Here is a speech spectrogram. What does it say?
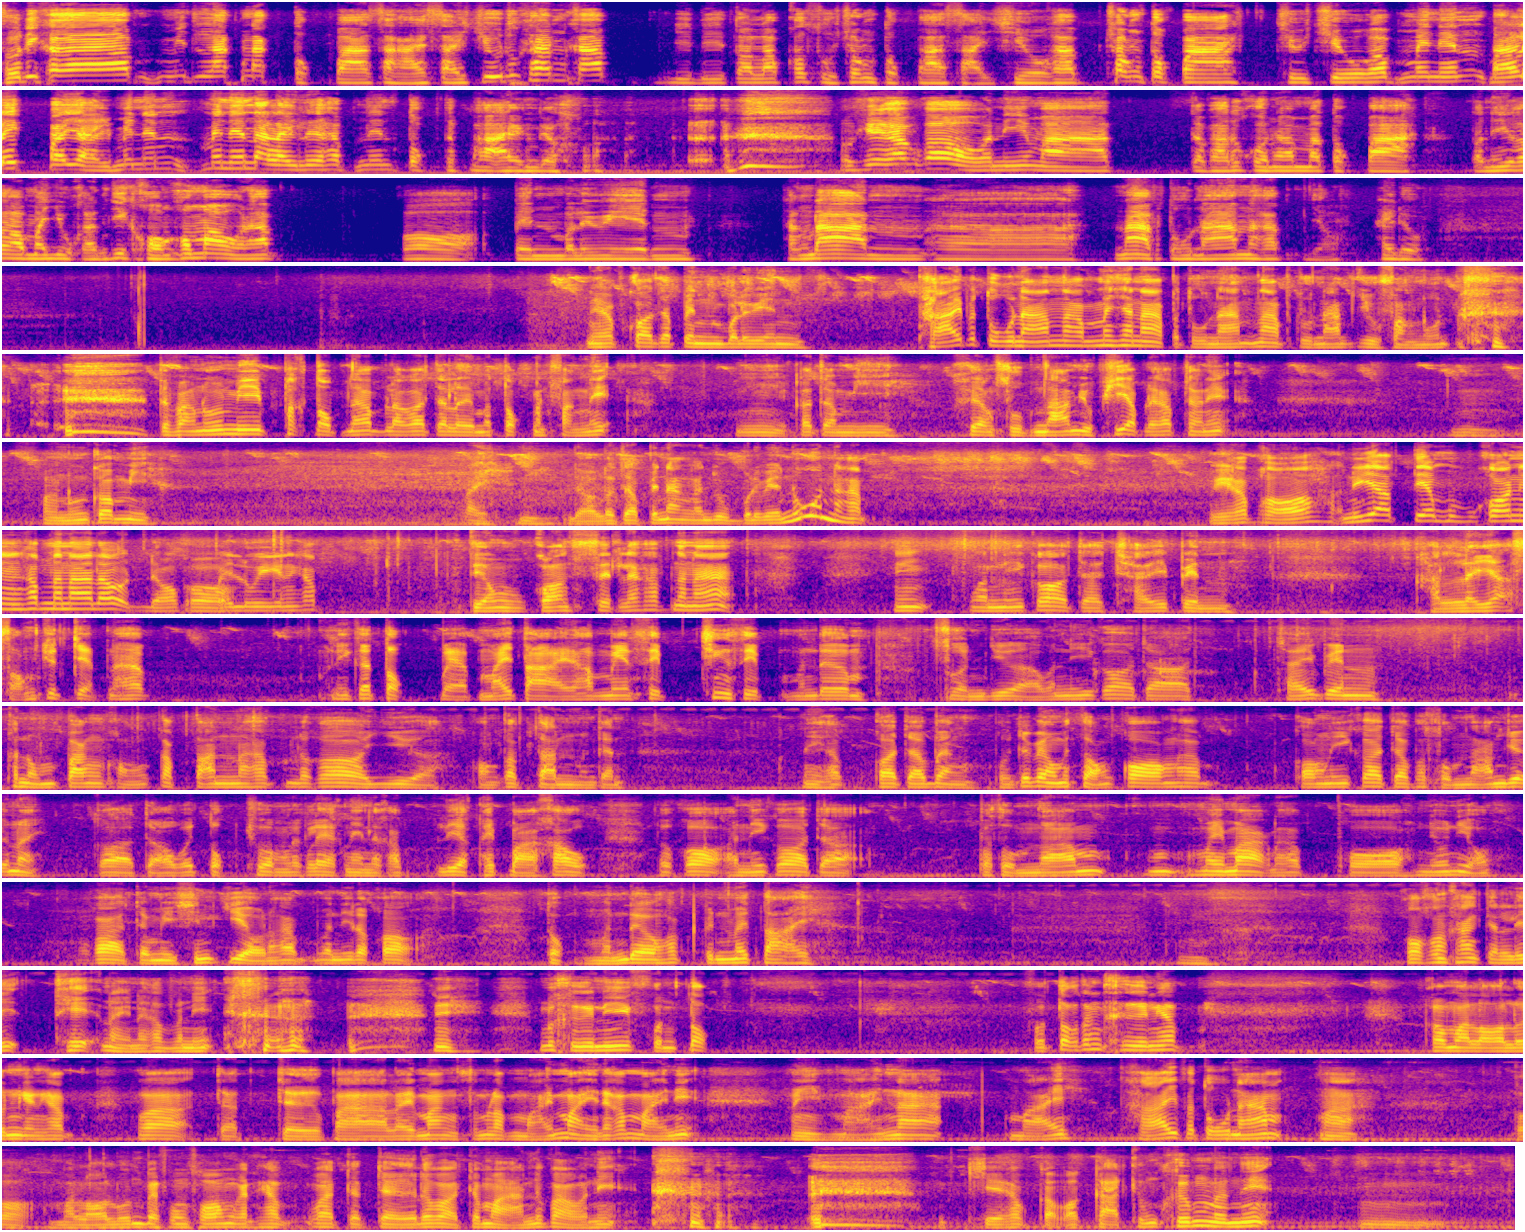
สวัสดีครับ มิตรรักนักตกปลาสายสายชิวทุกท่านครับยินดีต้อนรับเข้าสู่ช่องตกปลาสายชิวครับ ช่องตกปลาชิวๆครับไม่เน้นปลาเล็กปลาใหญ่ไม่เน้นไม่เน้นอะไรเลยครับ เน้นตกแต่ปลาอย่างเดียว โอเคครับก็วันนี้มาจะพาทุกคนมาตกปลา ตอนนี้ก็มาอยู่กันที่คลองข้าวเม่านะครับ ก็เป็นบริเวณทางด้านหน้าประตูน้ำนะครับ เดี๋ยวให้ดูนี่ครับก็จะเป็นบริเวณ ท้ายประตูน้ำนะครับ ไม่ใช่หน้าประตูน้ำหน้าประตูน้ำอยู่ฝั่งนู้น แต่ฝั่งนู้นมีผักตบนะครับ เราก็จะเลยมาตกกันฝั่งนี้ นี่ก็จะมีเครื่องสูบน้ำอยู่เพียบเลยครับแถวนี้อฝั่งนู้นก็มีไปนี่เดี๋ยวเราจะไปนั่งกันอยู่บริเวณนู้นนะครับโอเคครับขออนุญาตเตรียมอุปกรณ์กันครับนานาแล้วเดี๋ยวไปลุยกันครับ เตรียมอุปกรณ์เสร็จแล้วครับนานานี่วันนี้ก็จะใช้เป็นขันระยะ 2.7 นะครับ วันนี้ก็ตกแบบไม้ตายนะครับ เมนสิบชิ่งสิบเหมือนเดิม ส่วนเหยื่อวันนี้ก็จะใช้เป็นขนมปังของกัปตันนะครับ แล้วก็เหยื่อของกัปตันเหมือนกัน นี่ครับ ก็จะแบ่ง ผมจะแบ่งเป็นสองกองครับ กองนี้ก็จะผสมน้ำเยอะหน่อย ก็จะเอาไว้ตกช่วงแรกๆนี่นะครับ เรียกให้ปลาเข้า แล้วก็อันนี้ก็จะผสมน้ำไม่มากนะครับ พอเหนียวเหนียวๆแล้วก็จะมีชิ้นเกี่ยวนะครับ วันนี้เราก็ตกเหมือนเดิมครับ เป็นไม้ตายอื ก็ค่อนข้างจะเละเทะหน่อยนะครับ วันนี้ นี่เมื่อคืนนี้ฝนตก ฝนตกทั้งคืนครับ ก็มารอลุ้นกันครับ ว่าจะเจอปลาอะไรมั่งสำหรับหมายใหม่นะครับหมายนี้นี่หมายหน้าหมายท้ายประตูน้ำมาก็มารอลุ้นไปพร้อมๆกันครับ ว่าจะเจอหรือเปล่าจะหมานหรือเปล่าวันนี้โอเคครับกับอากาศครึ้มๆแบบนี้อืม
